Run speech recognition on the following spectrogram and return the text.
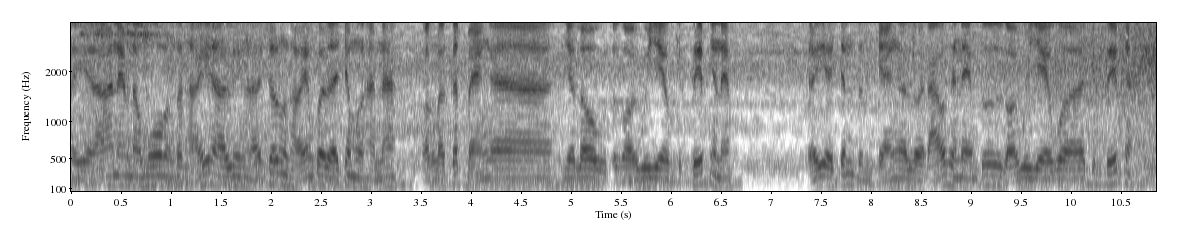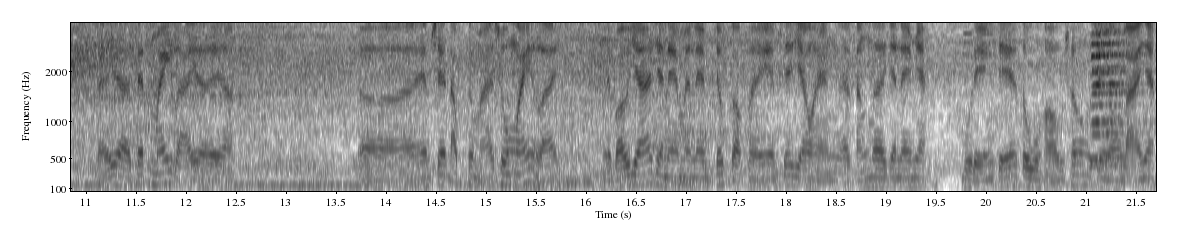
Thì anh em nào mua mình có thể liên hệ số điện thoại em có để trong màn hình ha. Hoặc là kết bạn zalo uh, gọi video trực tiếp nha anh em. Để tránh tình trạng lừa đảo thì anh em cứ gọi video trực tiếp nha. Để test máy lại rồi uh, em sẽ đọc cái mã số máy lại. Rồi báo giá cho anh em. Anh em chốt cọc thì em sẽ giao hàng tận nơi cho anh em nha. Mua điện sẽ tu hộ số tiền còn lại nha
